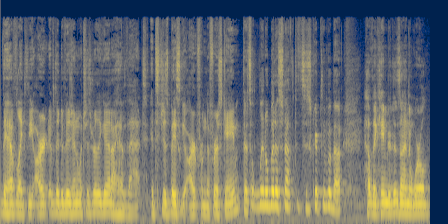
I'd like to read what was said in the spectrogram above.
they have like the art of the division, which is really good. I have that. It's just basically art from the first game. There's a little bit of stuff that's descriptive about how they came to design the world.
